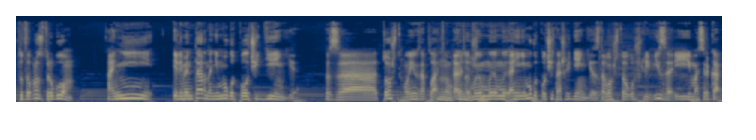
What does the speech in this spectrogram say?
Тут вопрос в другом. Они элементарно не могут получить деньги за то, что мы им заплатим. Ну, да? Мы, мы- мы- они не могут получить наши деньги из-за того, что ушли Visa и MasterCard.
